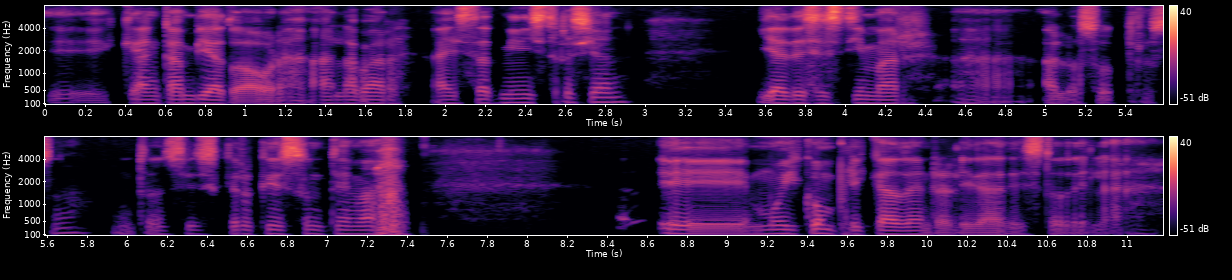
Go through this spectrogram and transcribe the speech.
eh, que han cambiado ahora a alabar a esta administración y a desestimar a, los otros, ¿no? Entonces creo que es un tema eh, muy complicado en realidad esto de la,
